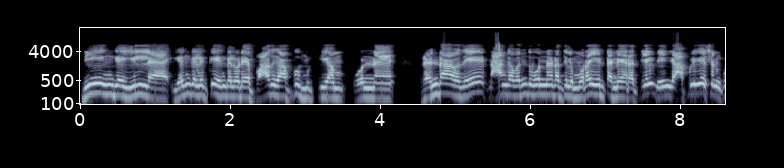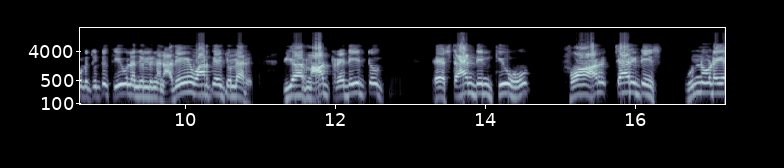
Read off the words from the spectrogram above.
நீ இங்க இல்ல எங்களுக்கு எங்களுடைய பாதுகாப்பு முக்கியம். ஒண்ணு. ரெண்டாவது நாங்க வந்து உன்னிடத்தில் முறையிட்ட நேரத்தில் நீங்க அப்ளிகேஷன் கொடுத்துட்டு கியூவில் நில்லுங்க அதே வார்த்தையை சொல்லாரு. We are not ready to stand in queue for charities உன்னுடைய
